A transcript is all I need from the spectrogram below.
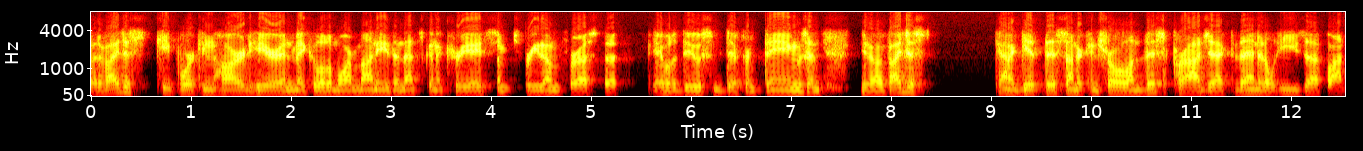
but if I just keep working hard here and make a little more money, then that's going to create some freedom for us to be able to do some different things. And, you know, if I just kind of get this under control on this project, then it'll ease up on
